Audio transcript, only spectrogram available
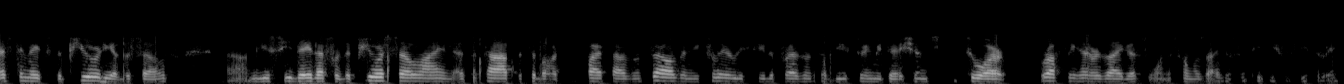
estimates the purity of the cells. Um, you see data for the pure cell line at the top. It's about 5,000 cells, and you clearly see the presence of these three mutations. Two are roughly heterozygous, one is homozygous at TP53.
